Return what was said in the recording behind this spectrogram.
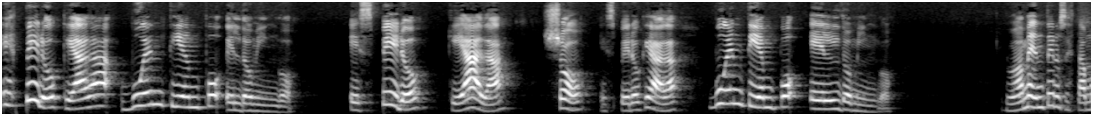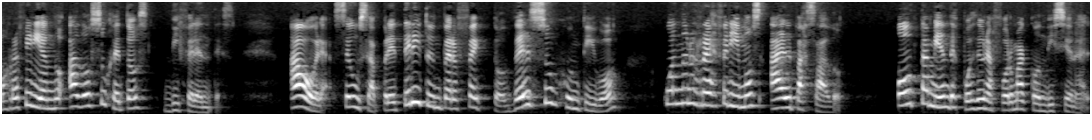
Espero que haga buen tiempo el domingo. Espero que haga, yo espero que haga buen tiempo el domingo. Nuevamente nos estamos refiriendo a dos sujetos diferentes. Ahora, se usa pretérito imperfecto del subjuntivo cuando nos referimos al pasado o también después de una forma condicional.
